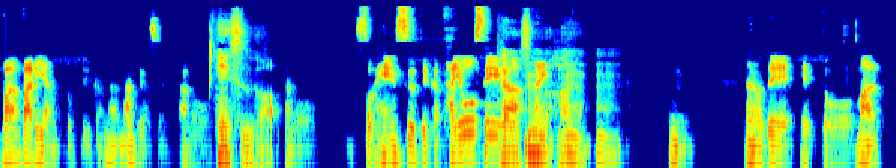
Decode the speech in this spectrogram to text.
ババリアントというか、ななんていうんです？かね、あの、変数が。あの、そう、変数というか多様性がない。うんはいうん。なので、えっと、まあ、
